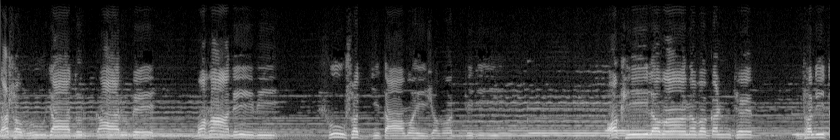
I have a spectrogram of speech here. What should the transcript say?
দশভুজা দুর্গারূপে মহাদেবী সুসজ্জিতা মহিষমর্দিনী অখিল মানব কণ্ঠে ধনিত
